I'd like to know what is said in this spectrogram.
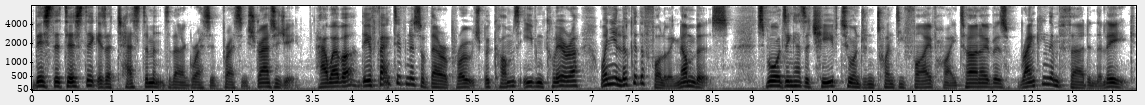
This statistic is a testament to their aggressive pressing strategy. However, the effectiveness of their approach becomes even clearer when you look at the following numbers. Sporting has achieved 225 high turnovers, ranking them third in the league.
